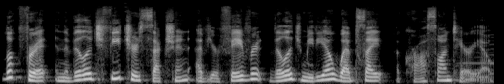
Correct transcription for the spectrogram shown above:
Look for it in the Village Features section of your favorite Village Media website across Ontario.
